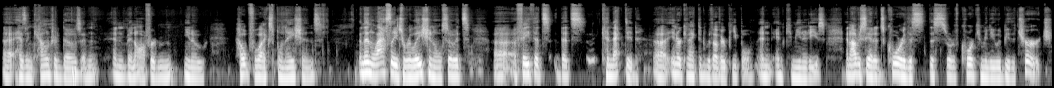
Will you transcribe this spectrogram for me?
uh, has encountered those and and been offered you know helpful explanations and then lastly it's relational so it's uh, a faith that's that's connected, uh, interconnected with other people and, and communities. And obviously, at its core, this this sort of core community would be the church.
